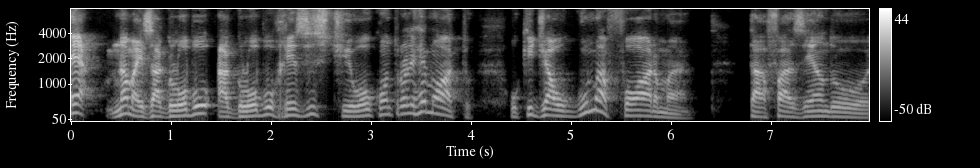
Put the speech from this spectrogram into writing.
É, não, mas a Globo, a Globo resistiu ao controle remoto, o que de alguma forma está fazendo,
